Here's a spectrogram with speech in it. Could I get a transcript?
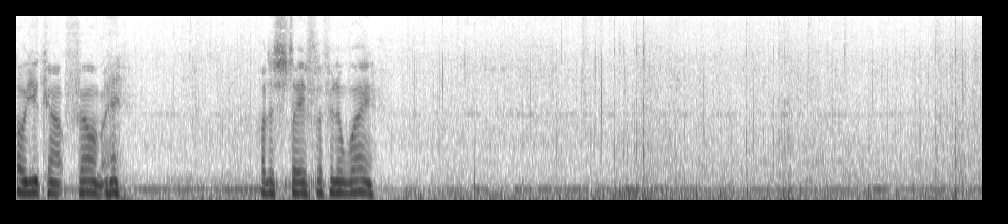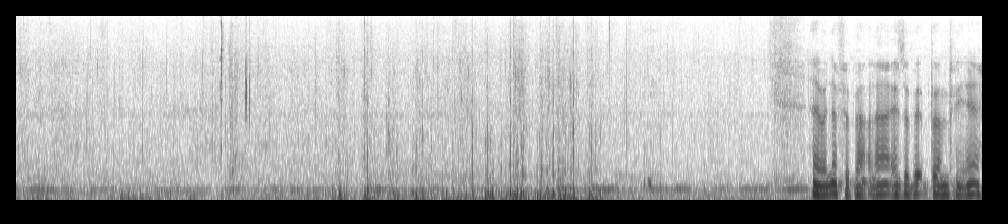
oh you can't film me. I'll just stay flipping away enough about that. It's a bit bumpy here.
